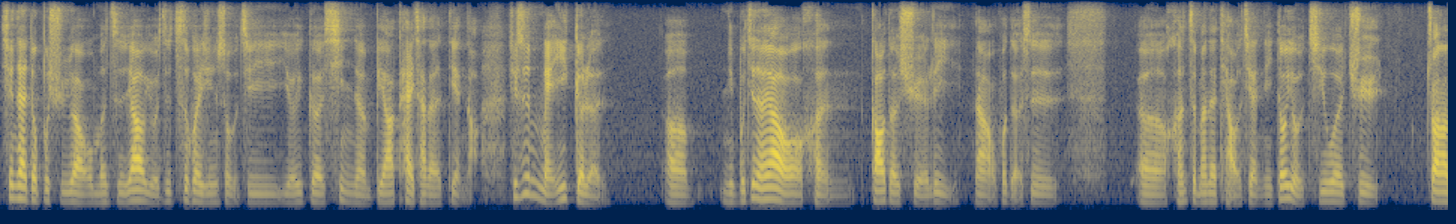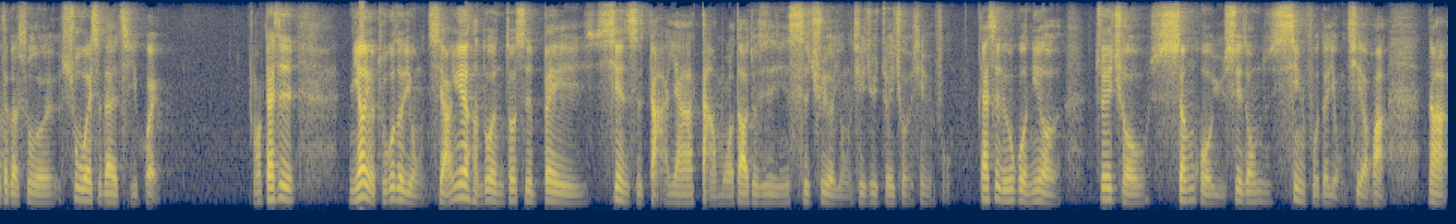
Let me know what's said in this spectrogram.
现在都不需要。我们只要有一支智慧型手机，有一个性能不要太差的电脑。其实每一个人，呃，你不见得要有很高的学历，那或者是呃很怎么样的条件，你都有机会去抓到这个数位数位时代的机会。哦，但是你要有足够的勇气啊，因为很多人都是被现实打压打磨到，就是已经失去了勇气去追求幸福。但是如果你有追求生活与事业中幸福的勇气的话，那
